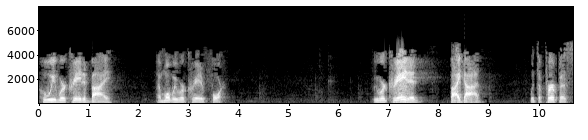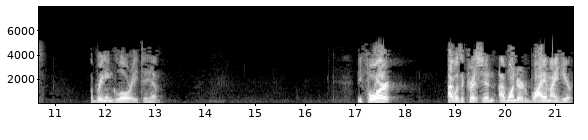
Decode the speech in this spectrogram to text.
who we were created by and what we were created for. We were created by God with the purpose of bringing glory to Him. Before I was a Christian, I wondered, why am I here?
